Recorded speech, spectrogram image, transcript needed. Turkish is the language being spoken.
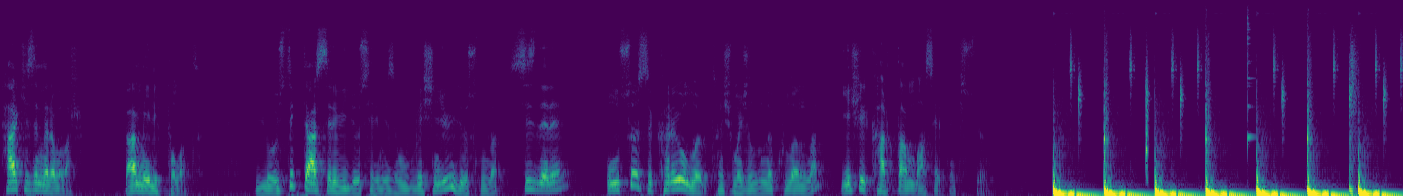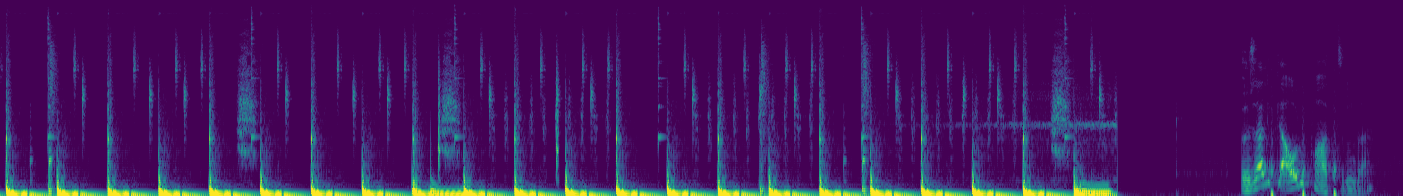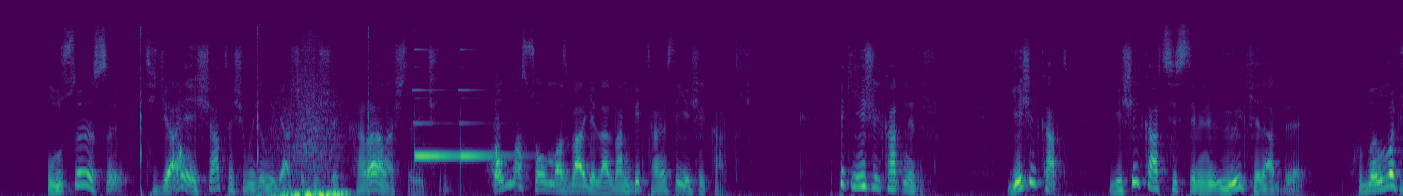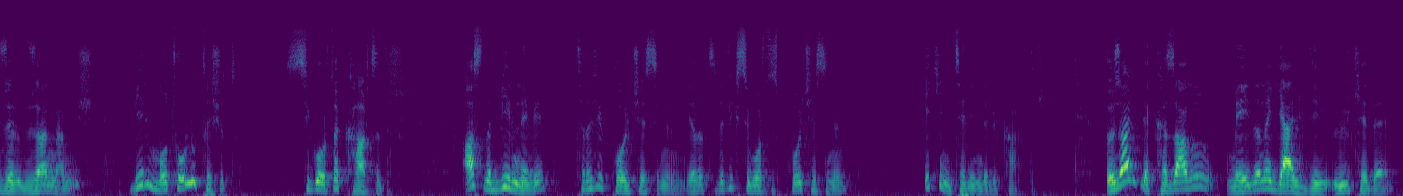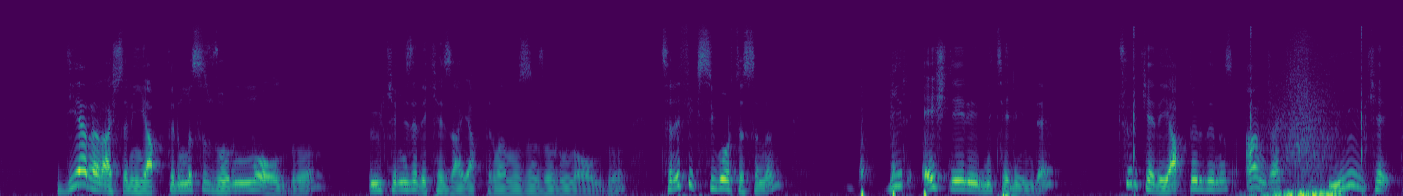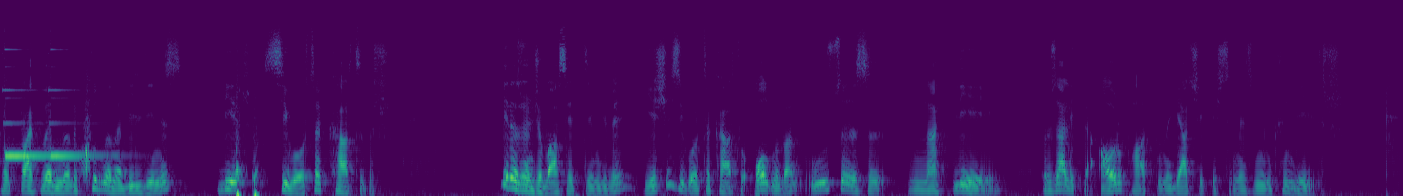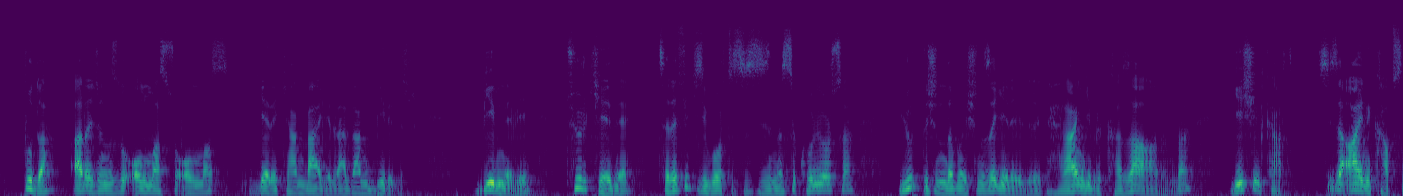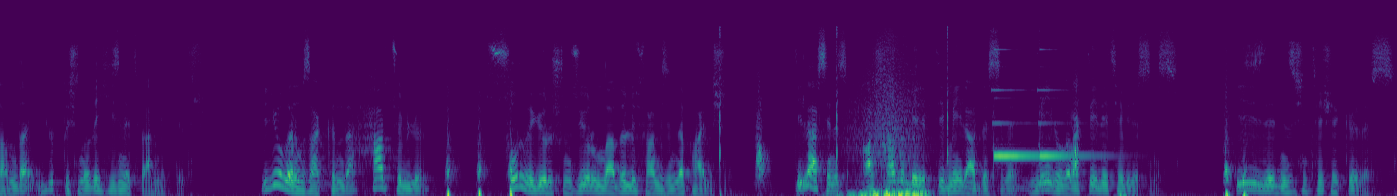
Herkese merhabalar. Ben Melih Polat. Lojistik dersleri video serimizin bu 5. videosunda sizlere uluslararası karayolları taşımacılığında kullanılan yeşil karttan bahsetmek istiyorum. Özellikle Avrupa hattında uluslararası ticari eşya taşımacılığı gerçekleşecek kara araçları için olmazsa olmaz belgelerden bir tanesi de yeşil karttır. Peki yeşil kart nedir? Yeşil kart, yeşil kart sistemine üye ülkelerde kullanılmak üzere düzenlenmiş bir motorlu taşıt sigorta kartıdır. Aslında bir nevi trafik poliçesinin ya da trafik sigortası poliçesinin iki niteliğinde bir karttır. Özellikle kazanın meydana geldiği ülkede diğer araçların yaptırması zorunlu olduğu, ülkemizde de keza yaptırmamızın zorunlu olduğu trafik sigortasının bir eş değeri niteliğinde Türkiye'de yaptırdığınız ancak üye ülke topraklarında da kullanabildiğiniz bir sigorta kartıdır. Biraz önce bahsettiğim gibi yeşil sigorta kartı olmadan uluslararası nakliyeyi özellikle Avrupa hattında gerçekleştirmeniz mümkün değildir. Bu da aracınızda olmazsa olmaz gereken belgelerden biridir. Bir nevi Türkiye'de trafik sigortası sizi nasıl koruyorsa yurt dışında başınıza gelebilecek herhangi bir kaza anında yeşil kart size aynı kapsamda yurt dışında da hizmet vermektedir. Videolarımız hakkında her türlü soru ve görüşünüzü yorumlarda lütfen bizimle paylaşın. Dilerseniz aşağıda belirttiğim mail adresine mail olarak da iletebilirsiniz. Bizi izlediğiniz için teşekkür ederiz.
